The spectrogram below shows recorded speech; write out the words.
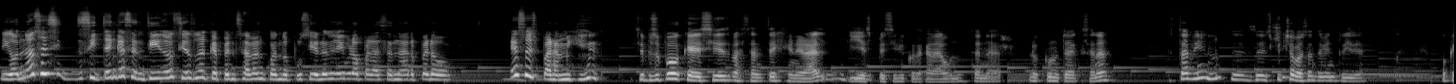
Digo, no sé si, si, tenga sentido, si es lo que pensaban cuando pusieron el libro para sanar, pero eso es para mí. Sí, pues supongo que sí es bastante general y específico de cada uno. Sanar lo que uno tenga que sanar. Está bien, ¿no? Se, escucha bastante bien tu idea. Ok,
